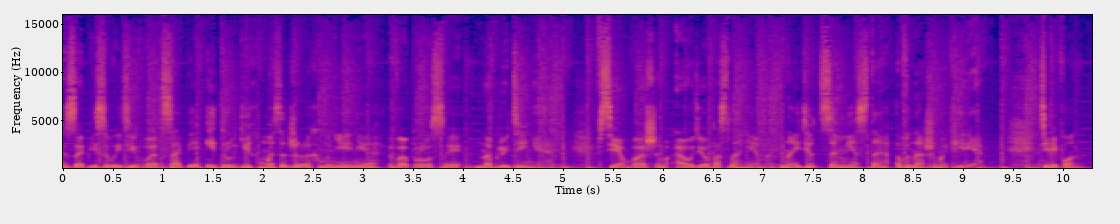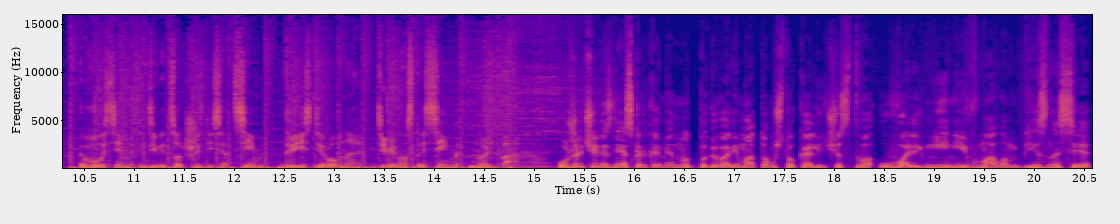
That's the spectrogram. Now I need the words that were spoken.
Записывайте в WhatsApp и других мессенджерах мнения, вопросы, наблюдения. Всем вашим аудиопосланиям найдется место в нашем эфире. Телефон 8 967 200 ровно 9702. Уже через несколько минут поговорим о том, что количество увольнений в малом бизнесе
